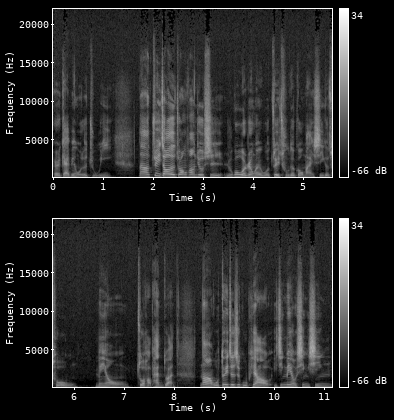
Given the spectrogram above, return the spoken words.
而改变我的主意。那最糟的状况就是，如果我认为我最初的购买是一个错误，没有做好判断，那我对这只股票已经没有信心、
